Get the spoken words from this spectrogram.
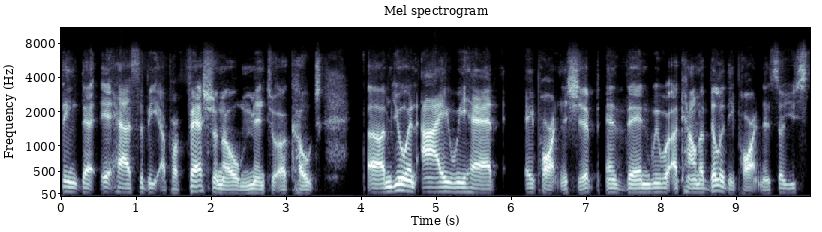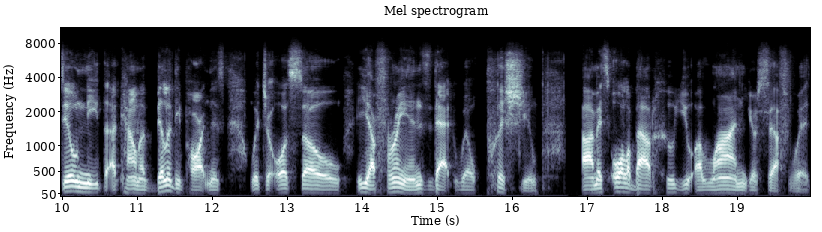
think that it has to be a professional mentor or coach. Um, you and I, we had a partnership and then we were accountability partners. So you still need the accountability partners, which are also your friends that will push you. Um, it's all about who you align yourself with.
